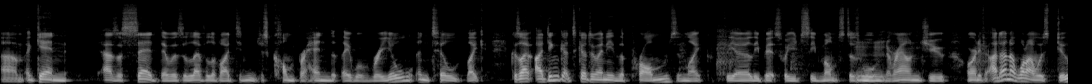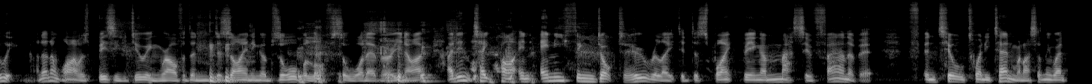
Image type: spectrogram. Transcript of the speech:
Um, again, as I said, there was a level of I didn't just comprehend that they were real until like because I, I didn't get to go to any of the proms in like the early bits where you'd see monsters mm. walking around you or anything. I don't know what I was doing. I don't know what I was busy doing rather than designing absorbaloffs or whatever. You know, I, I didn't take part in anything Doctor Who related, despite being a massive fan of it f- until 2010 when I suddenly went.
